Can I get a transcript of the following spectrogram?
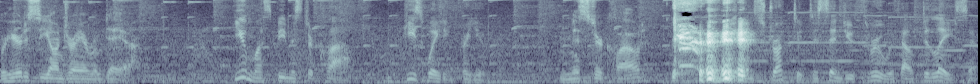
We're here to see Andrea Rhodea. You must be Mr. Cloud. He's waiting for you. Mr. Cloud? I've been instructed to send you through without delay, sir.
